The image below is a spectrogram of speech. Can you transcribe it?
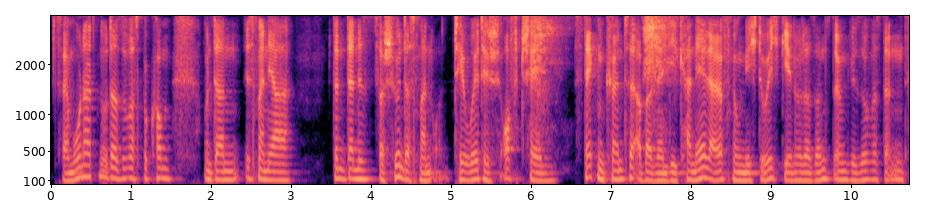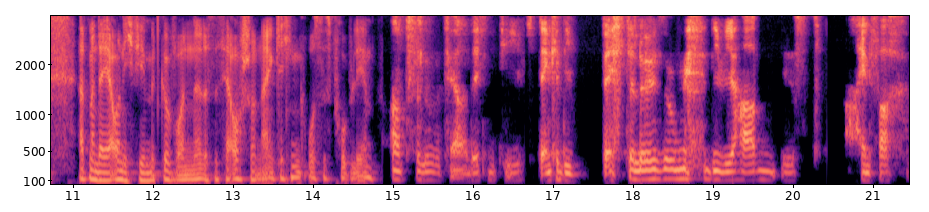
zwei Monaten oder sowas bekommen? Und dann ist man ja, dann, dann ist es zwar schön, dass man theoretisch off-chain stacken könnte, aber wenn die Kanäleröffnungen nicht durchgehen oder sonst irgendwie sowas, dann hat man da ja auch nicht viel mitgewonnen. Ne? Das ist ja auch schon eigentlich ein großes Problem. Absolut, ja, definitiv. Ich denke, die beste Lösung, die wir haben, ist einfach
